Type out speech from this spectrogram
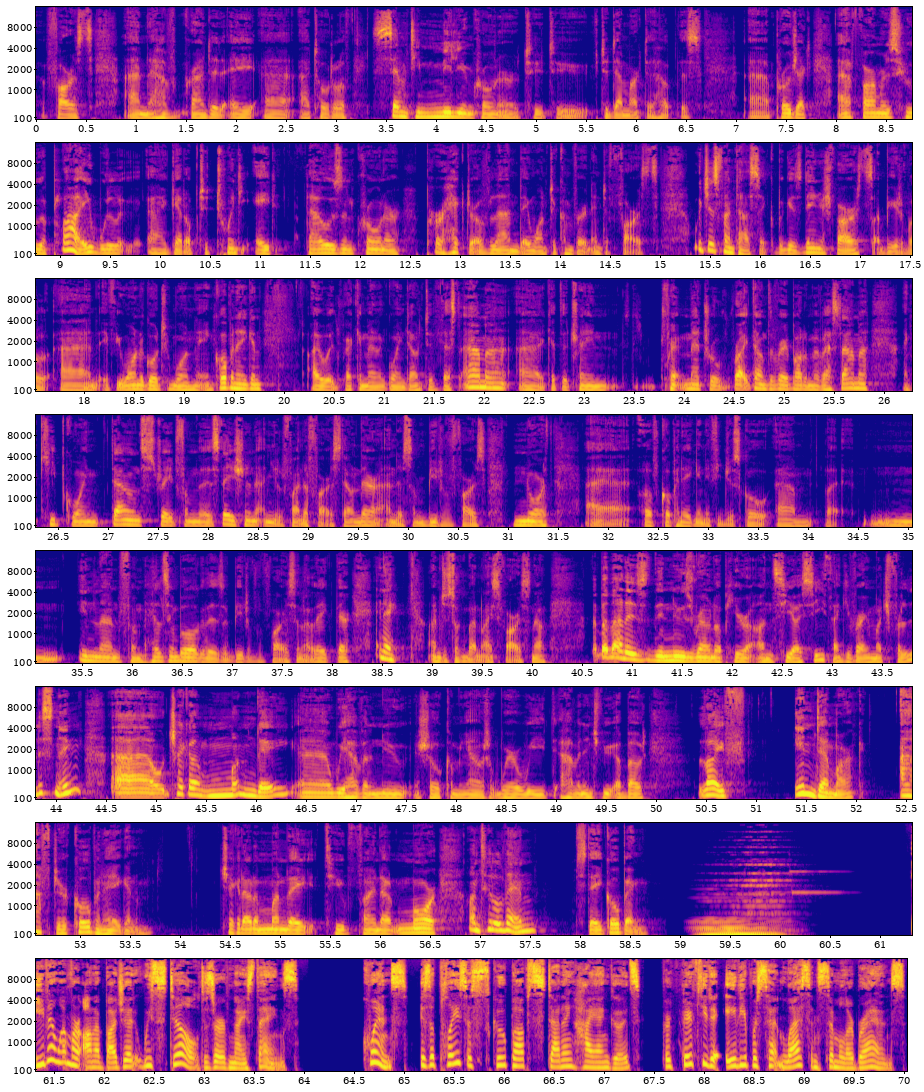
forests, and have granted a a total of seventy million kroner to to to Denmark to help this. Uh, project. Uh, farmers who apply will uh, get up to 28 thousand kroner per hectare of land they want to convert into forests, which is fantastic because Danish forests are beautiful. And if you want to go to one in Copenhagen, I would recommend going down to Vestamager, uh, get the train, metro right down to the very bottom of Vestamager, and keep going down straight from the station, and you'll find a forest down there. And there's some beautiful forests north uh, of Copenhagen. If you just go um, inland from Helsingborg, there's a beautiful forest and a lake there. Anyway, I'm just talking about nice forests now. But that is the news roundup here on CIC. Thank you very much for listening. Uh, check out Monday. Uh, we have a new show coming out where we have an interview about life in Denmark after Copenhagen. Check it out on Monday to find out more. Until then, stay coping. Even when we're on a budget, we still deserve nice things. Quince is a place to scoop up stunning high end goods for 50 to 80% less than similar brands.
